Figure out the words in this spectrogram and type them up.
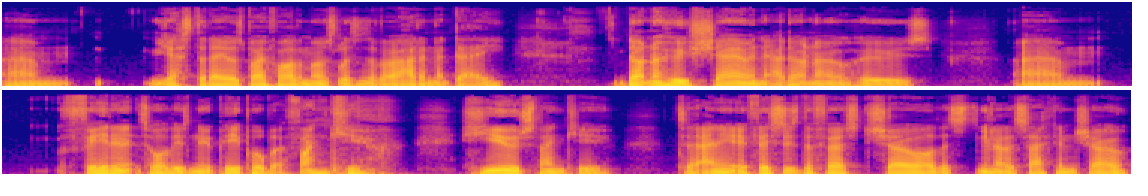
Um, yesterday was by far the most listens I've ever had in a day. Don't know who's sharing it. I don't know who's um, feeding it to all these new people. But thank you, huge thank you to any. If this is the first show or this, you know, the second show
